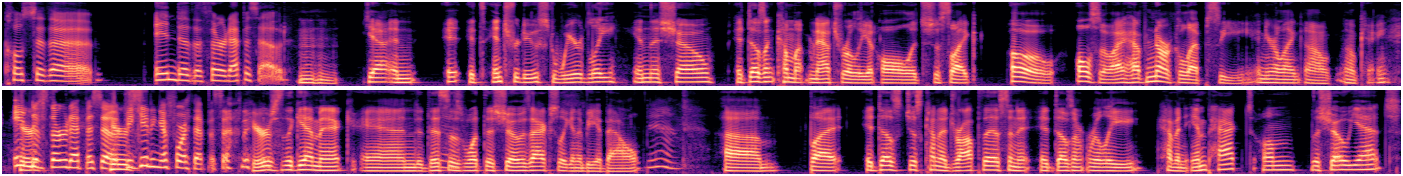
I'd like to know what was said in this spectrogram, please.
close to the end of the third episode. hmm Yeah, and it, it's introduced weirdly in this show. It doesn't come up naturally at all. It's just like, oh, also I have narcolepsy, and you're like, oh, okay. End of third episode, beginning of fourth episode. here's the gimmick, and this is what this show is actually going to be about. yeah. Um, but it does just kind of drop this, and it, it doesn't really have an impact on the show yet.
